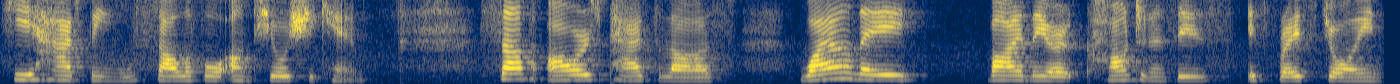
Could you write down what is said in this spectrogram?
he had been sorrowful until she came. Some hours passed thus, while they by their countenances expressed joy,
